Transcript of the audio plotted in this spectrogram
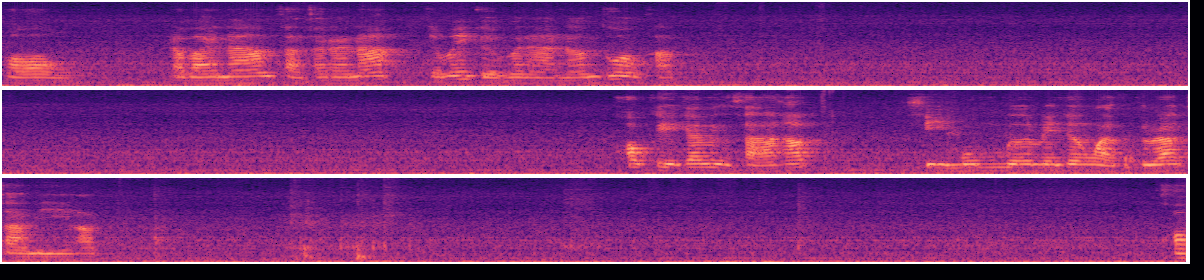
คลอง ระบายน้ำสาธารณะ จะไม่เกิดปัญหาน้ำท่วมครับขอบเขตการศึกษาครับ สี่มุมเมืองในจังหวัดสุราษฎร์ธานีครับข้อ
